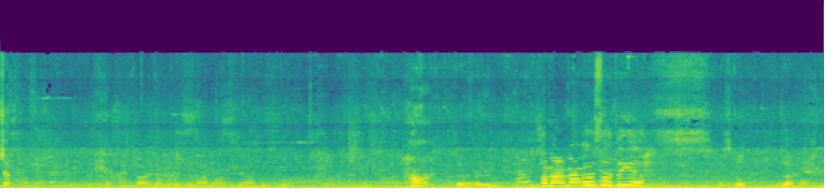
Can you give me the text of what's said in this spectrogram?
着。हाँ हमारे माँ घर से होती है उसको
